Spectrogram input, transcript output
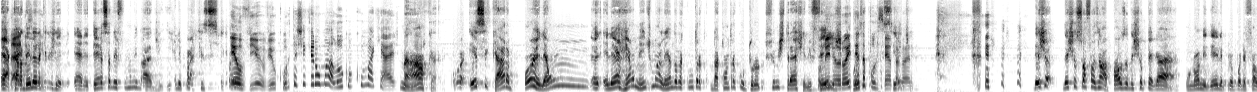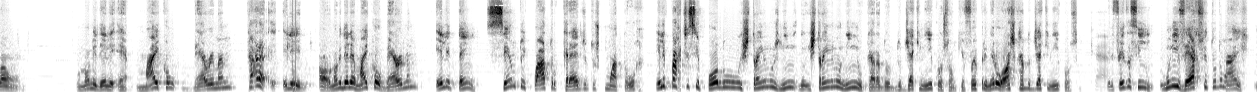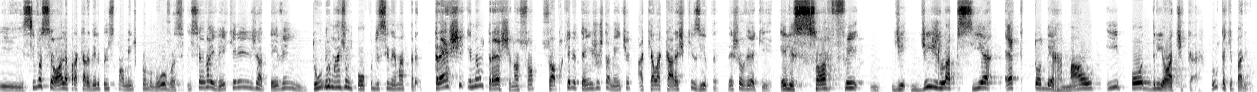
É, a cara dele é assim? daquele jeito. É, ele tem essa deformidade. E ele participa. Eu vi, eu vi o curto, achei que era um maluco com maquiagem. Não, cara. Esse cara, pô, ele é um. Ele é realmente uma lenda da, contra, da contracultura dos filmes trash. Ele Pô, fez. melhorou coisa pra 80% cacete. agora. Deixa, deixa eu só fazer uma pausa, deixa eu pegar o nome dele pra eu poder falar um. O nome dele é Michael Berryman. Cara, ele. Ó, o nome dele é Michael Berryman. Ele tem 104 créditos como ator. Ele participou do Estranho, nos Ninho, do Estranho no Ninho, cara, do, do Jack Nicholson, que foi o primeiro Oscar do Jack Nicholson. Ele fez assim, o universo e tudo mais. E se você olha pra cara dele, principalmente quando novo, assim, você vai ver que ele já teve em tudo mais um pouco de cinema tra- trash e não trash, não só, só porque ele tem justamente aquela cara esquisita. Deixa eu ver aqui. Ele sofre de dislapsia ectodermal hipodriótica. Puta que pariu.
